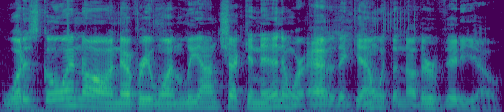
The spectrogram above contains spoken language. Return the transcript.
What is going on everyone? Leon checking in and we're at it again with another video.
